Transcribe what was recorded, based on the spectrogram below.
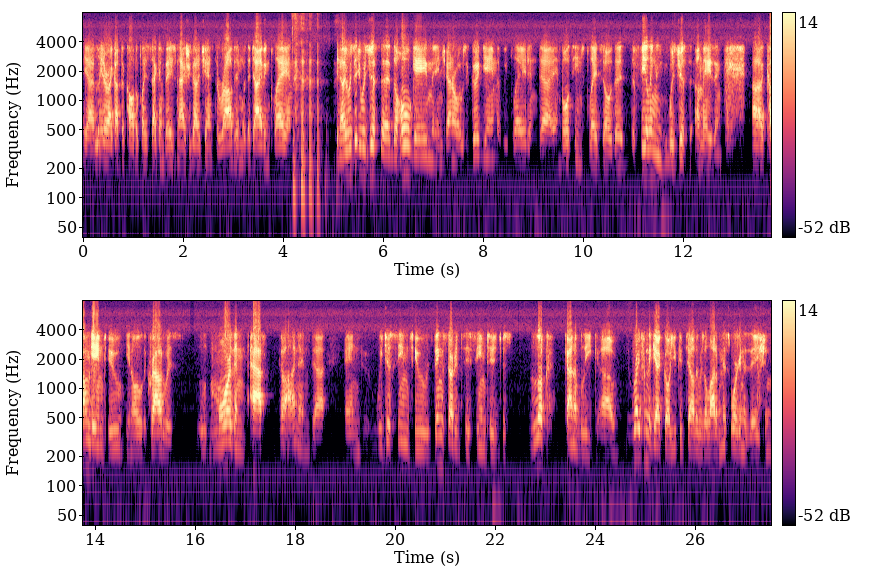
yeah, later I got the call to play second base, and I actually got a chance to rob him with a diving play, and you know, it was it was just the, the whole game in general. It was a good game that we played, and uh, and both teams played. So the the feeling was just amazing. Uh, come game two, you know, the crowd was more than half gone, and uh, and we just seemed to things started to seem to just look kind of bleak. Uh, right from the get-go, you could tell there was a lot of misorganization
